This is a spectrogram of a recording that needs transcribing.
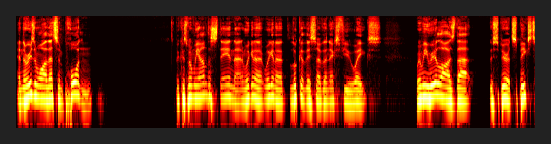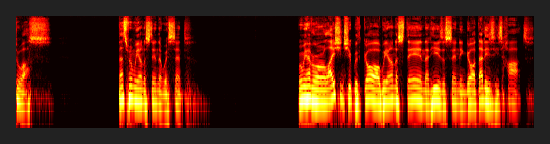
And the reason why that's important because when we understand that, and we're gonna we're gonna look at this over the next few weeks, when we realize that the Spirit speaks to us, that's when we understand that we're sent. When we have a relationship with God, we understand that He is a sending God. That is His heart.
